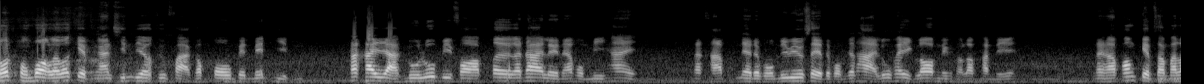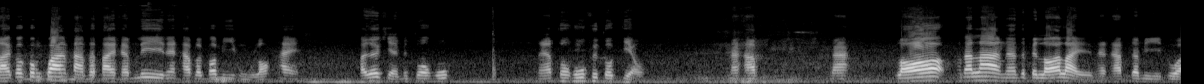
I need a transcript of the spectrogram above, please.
รถผมบอกแล้วว่าเก็บงานชิ้นเดียวคือฝากระโปรงเป็นเม็ดหิน ถ้าใครอยากดูรูป before after ก็ได้เลยนะ ผมมีให้นะครับเนี่ยเดี๋ยวผมรีวิวเสร็จเดี๋ยวผมจะถ่ายรูปให้อีกรอบหนึ่งสำหรับคันนี้นะครับห้องเก็บสัมภาระก็กว้างๆตามสไตล์แคมรี่นะครับแล้วก็มีหูล็อกให้เขาจะเขียนเป็นตัวฮุกนะครับตัวฮุกคือตัวเกี่ยว นะครับนะล้อด้านล่างนะจะเป็นล้ออะไรนะครับ จะมีตัว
